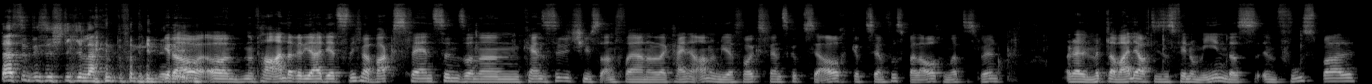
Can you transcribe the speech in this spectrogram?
das sind diese Sticheleien, von denen wir Genau, reden. und ein paar andere, die halt jetzt nicht mehr Bucks-Fans sind, sondern Kansas City Chiefs anfeiern oder keine Ahnung, die Erfolgsfans gibt es ja auch, gibt es ja im Fußball auch, um Gottes Willen. Oder mittlerweile auch dieses Phänomen, dass im Fußball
